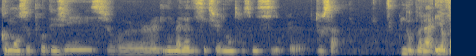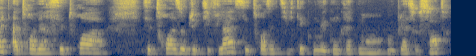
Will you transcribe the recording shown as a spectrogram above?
comment se protéger, sur les maladies sexuellement transmissibles, tout ça. Donc voilà. Et en fait, à travers ces trois, objectifs-là, ces trois activités qu'on met concrètement en place au centre,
